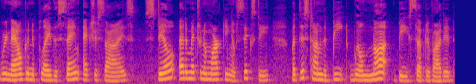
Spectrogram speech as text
We're now going to play the same exercise, still at a metronome marking of 60, but this time the beat will not be subdivided,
